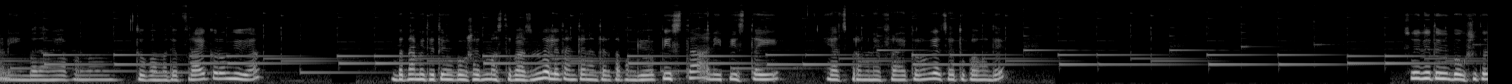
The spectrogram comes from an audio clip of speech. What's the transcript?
आणि बदाम आपण तुपामध्ये फ्राय करून घेऊया. बदाम इथे तुम्ही बघू शकता मस्त भाजून झालेत आणि त्यानंतर आपण घेऊया पिस्ता आणि पिस्ताही याचप्रमाणे फ्राय करून घ्यायचा आहे तुपामध्ये. सो इथे तुम्ही बघू शकता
